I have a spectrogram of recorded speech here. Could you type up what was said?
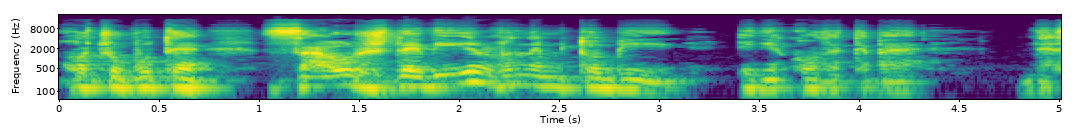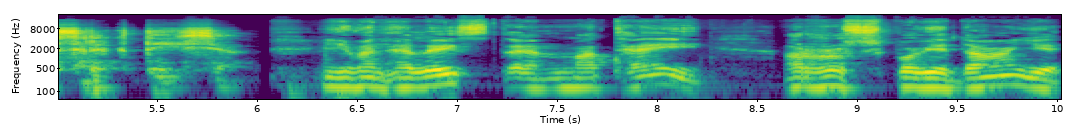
Хочу бути завжди вірним тобі і ніколи тебе не зректися. Євангелист е, Матей розповідає,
